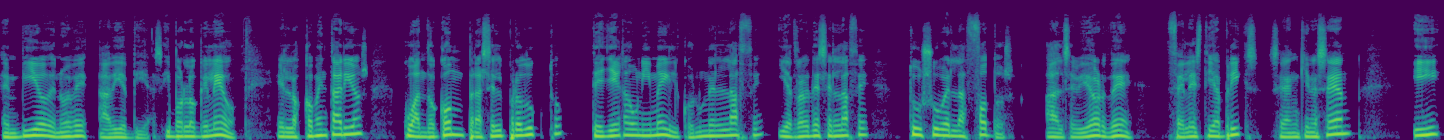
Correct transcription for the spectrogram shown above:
envío de 9 a 10 días. Y por lo que leo en los comentarios, cuando compras el producto, te llega un email con un enlace y a través de ese enlace tú subes las fotos al servidor de Celestia Prix, sean quienes sean, y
